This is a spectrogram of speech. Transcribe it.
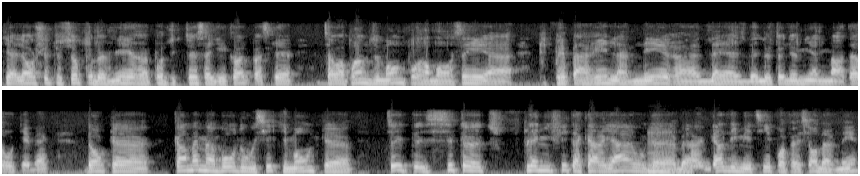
qui a lâché tout ça pour devenir productrice agricole parce que ça va prendre du monde pour ramasser euh, puis préparer l'avenir euh, de l'autonomie alimentaire au Québec. Donc, euh, quand même un bon dossier qui montre que si tu planifies ta carrière ou de, mm. ben, regarde les métiers et professions d'avenir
